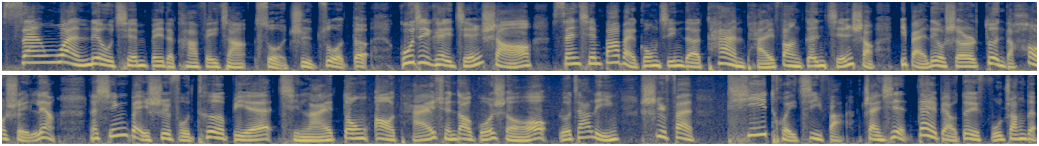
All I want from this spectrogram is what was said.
三万六千杯的咖啡渣所制作的，估计可以减少三千八百公斤的碳排放，跟减少一百六十二吨的耗水量。那新北市府特别请来冬奥跆拳道国手罗嘉玲示范踢腿技法，展现代表队服装的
